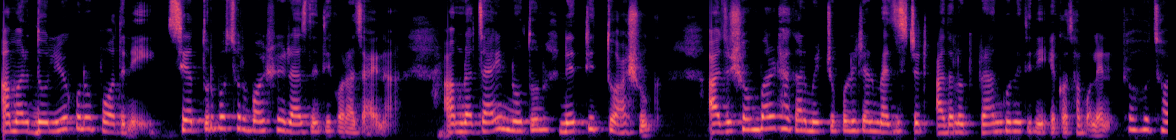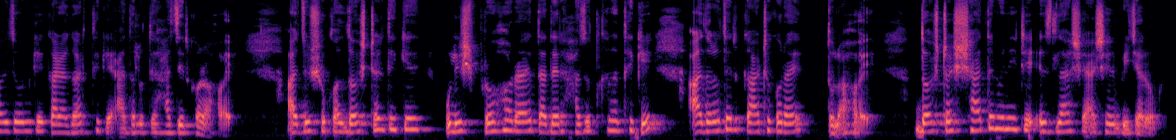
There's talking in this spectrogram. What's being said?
আমার দলীয় কোনো পদ নেই। ছিয়াত্তর বছর বয়সে রাজনীতি করা যায় না। আমরা চাই নতুন নেতৃত্ব আসুক। আজ সোমবার ঢাকার মেট্রোপলিটন ম্যাজিস্ট্রেট আদালত প্রাঙ্গণে তিনি একথা বলেন, সহ ছয় জনকে কারাগার থেকে আদালতে হাজির করা হয়। আজ সকাল দশটার দিকে পুলিশ প্রহরায় তাদের হাজতখানা থেকে আদালতের কাঠগড়ায় তোলা হয়। দশটার সাত মিনিটে এজলাসে আসেন বিচারক।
